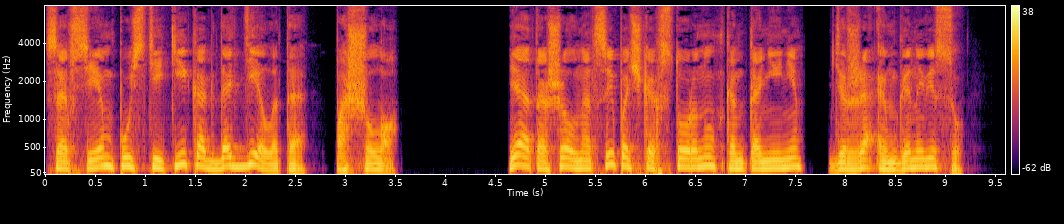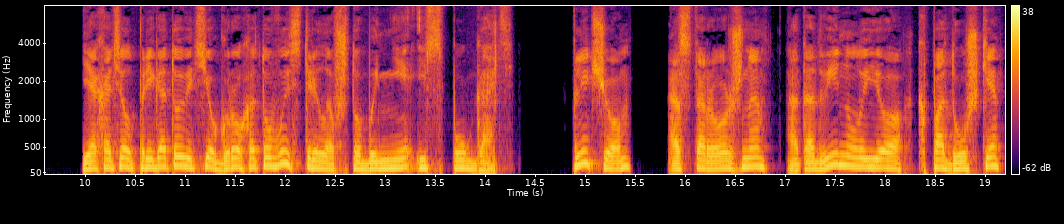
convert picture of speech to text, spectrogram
Совсем пустяки, когда дело-то пошло. Я отошел на цыпочках в сторону к Антонине, держа МГ на весу. Я хотел приготовить ее грохоту выстрелов, чтобы не испугать плечом, осторожно отодвинул ее к подушке.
